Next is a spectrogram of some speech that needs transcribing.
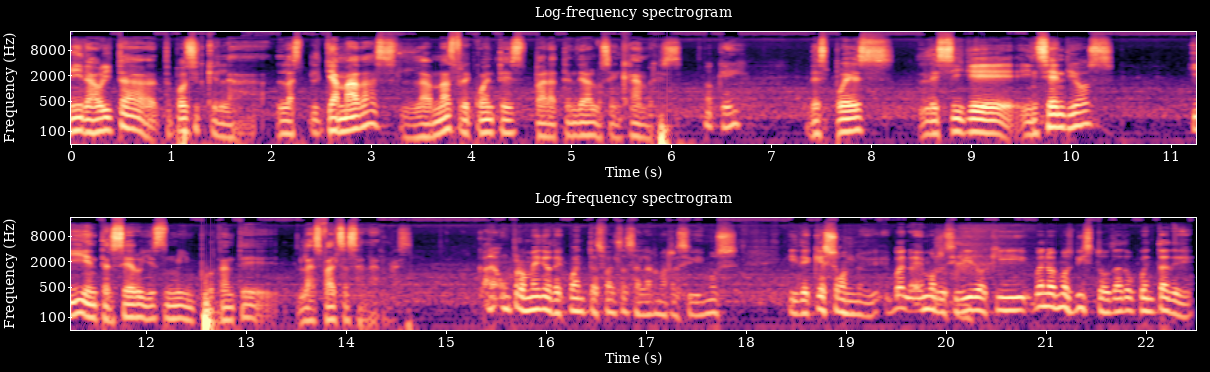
Mira, ahorita te puedo decir que las llamadas, la más frecuente es para atender a los enjambres. Ok. Después le sigue incendios y en tercero, y es muy importante, las falsas alarmas. Ah, ¿Un promedio de cuántas falsas alarmas recibimos y de qué son. Bueno, hemos recibido aquí, bueno, hemos visto, dado cuenta de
